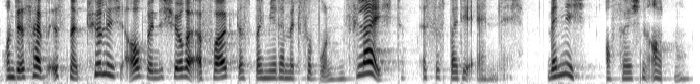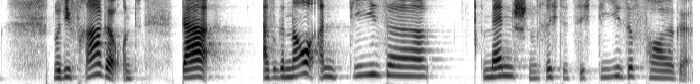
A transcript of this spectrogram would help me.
Und deshalb ist natürlich auch, wenn ich höre Erfolg, das bei mir damit verbunden. Vielleicht ist es bei dir ähnlich. Wenn nicht, auch völlig in Ordnung. Nur die Frage, und da, also genau an diese Menschen richtet sich diese Folge.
